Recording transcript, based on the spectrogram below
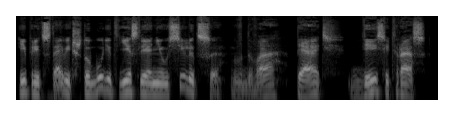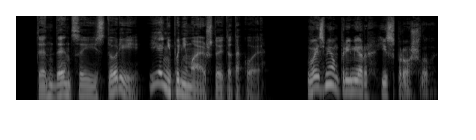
и представить, что будет, если они усилятся в два, пять, десять раз. Тенденции истории? Я не понимаю, что это такое. Возьмем пример из прошлого.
